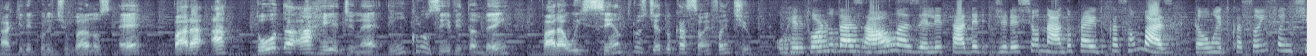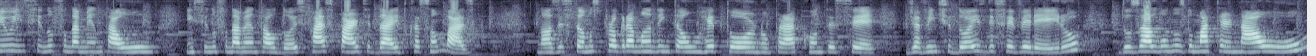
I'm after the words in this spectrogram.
aqui de Curitibanos é para a toda a rede, né? Inclusive também para os centros de educação infantil. O retorno das aulas ele está direcionado para a educação básica. Então, educação infantil, ensino fundamental 1, ensino fundamental 2 faz parte da educação básica. Nós estamos programando então um retorno para acontecer dia 22 de fevereiro dos alunos do maternal 1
